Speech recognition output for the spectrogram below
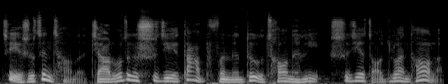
这也是正常的。假如这个世界大部分人都有超能力，世界早就乱套了。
